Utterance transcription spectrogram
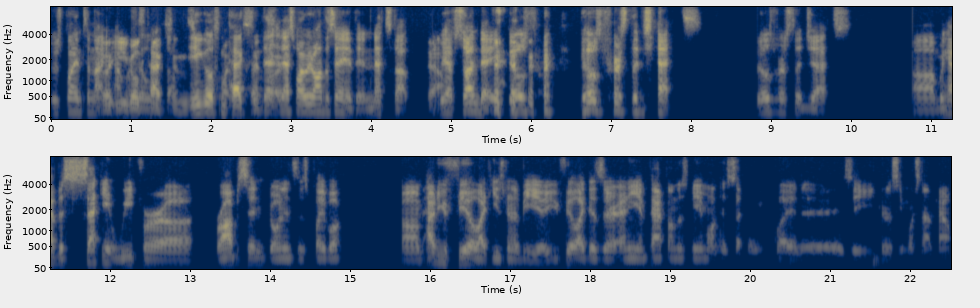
Who's playing tonight? The I'm Eagles Texans. Eagles and Like Texans. That- that's why we don't have to say anything. Next up, Yeah. we have Sunday. Bills, Bills versus the Jets. Bills versus the Jets. Um, we have the second week for uh, Robinson going into his playbook. Um, how do you feel like he's going to be? Uh, You feel like is there any impact on this game on his second week play, and uh, Is he going to see more snap count?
